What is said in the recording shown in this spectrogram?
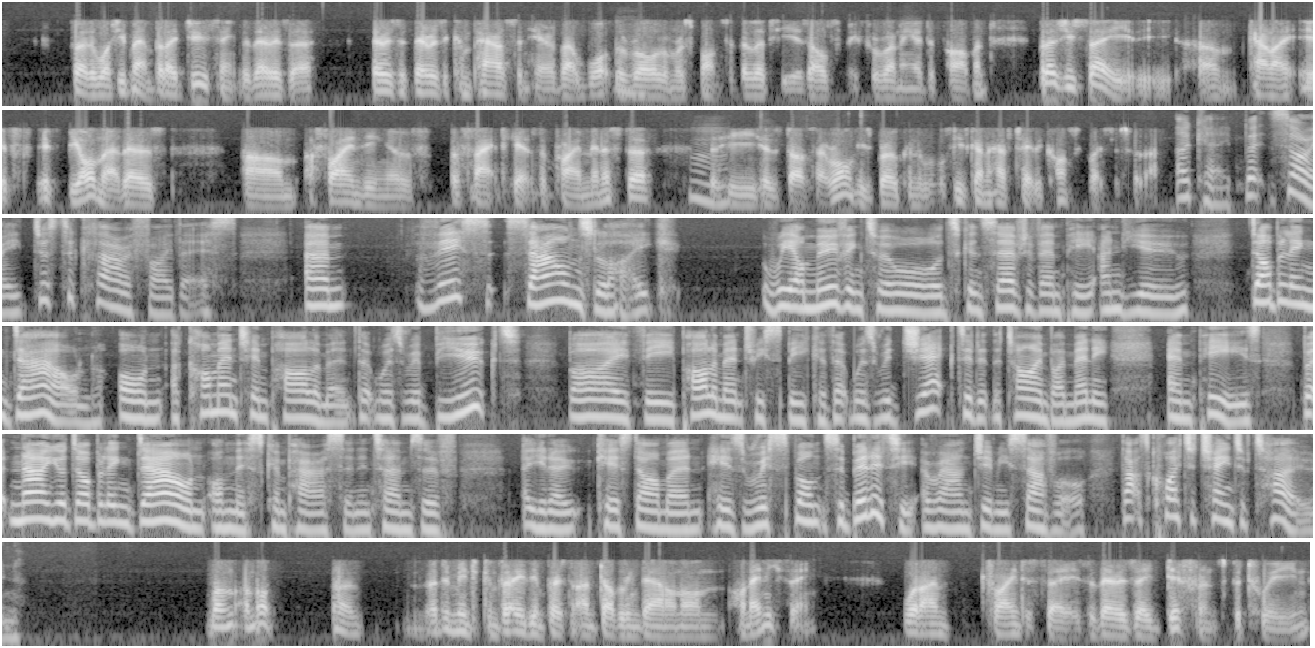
further what he meant. But I do think that there is a there is a, there is a comparison here about what the mm. role and responsibility is ultimately for running a department. But as you say, um, Caroline, if if beyond that there's um, a finding of, of fact against the prime minister hmm. that he has done something wrong, he's broken the rules, he's going to have to take the consequences for that. Okay, but sorry, just to clarify this, um, this sounds like we are moving towards Conservative MP and you doubling down on a comment in Parliament that was rebuked by the parliamentary speaker that was rejected at the time by many MPs. But now you're doubling down on this comparison in terms of, uh, you know, Keir Starmer and his responsibility around Jimmy Savile. That's quite a change of tone. Well, I'm not. Uh, I didn't mean to convey the impression that I'm doubling down on on anything. What I'm trying to say is that there is a difference between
